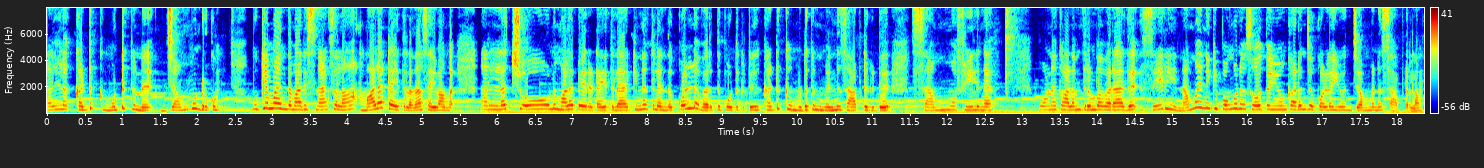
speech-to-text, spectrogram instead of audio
நல்லா கடுக்கு முட்டுக்குன்னு ஜம்முன்னு இருக்கும். முக்கியமாக இந்த மாதிரி ஸ்நாக்ஸ் எல்லாம் மழை டயத்தில் தான் செய்வாங்க. நல்லா சோன்னு மழை பெய்கிற டயத்தில் கிண்ணத்தில் இந்த கொள்ளை வறுத்து போட்டுக்கிட்டு கடுக்கு முட்டுக்குன்னு மென்று சாப்பிட்டுக்கிட்டு செம்ம ஃபீலுங்க போன காலம் திரும்ப வராது. சரி நம்ம இன்னைக்கு பொங்குன சோத்தையும் கடைஞ்ச கொள்ளையும் ஜம்முன்னு சாப்பிடலாம்.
